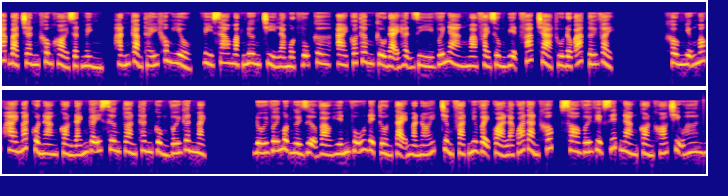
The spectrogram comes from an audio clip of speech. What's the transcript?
Thác bạt chân không khỏi giật mình, hắn cảm thấy không hiểu, vì sao mặc nương chỉ là một vũ cơ, ai có thâm cừu đại hận gì với nàng mà phải dùng biện pháp trả thù độc ác tới vậy. Không những móc hai mắt của nàng còn đánh gãy xương toàn thân cùng với gân mạch. Đối với một người dựa vào hiến vũ để tồn tại mà nói, trừng phạt như vậy quả là quá tàn khốc, so với việc giết nàng còn khó chịu hơn.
